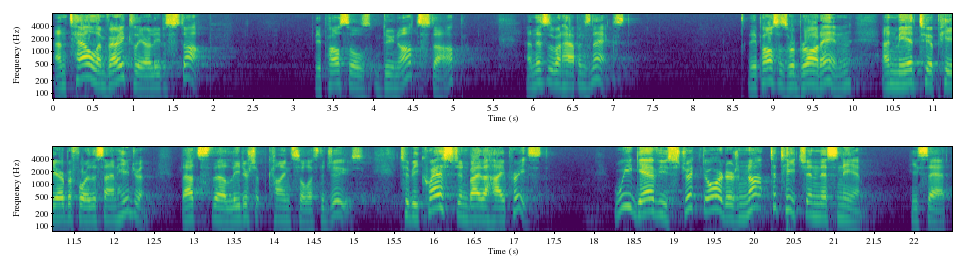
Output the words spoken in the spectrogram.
and tell them very clearly to stop. The apostles do not stop, and this is what happens next. The apostles were brought in and made to appear before the Sanhedrin. That's the leadership council of the Jews. To be questioned by the high priest. We gave you strict orders not to teach in this name, he said.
